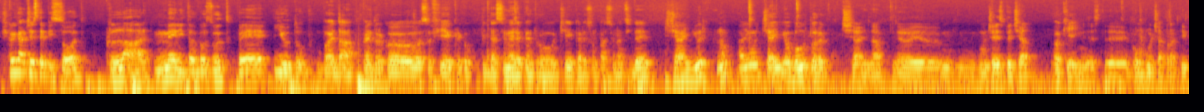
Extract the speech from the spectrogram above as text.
Și cred că acest episod, clar, merită văzut pe YouTube. Băi, da, pentru că o să fie, cred că, un pic de asemere pentru cei care sunt pasionați de ceaiuri, nu? Ai un ceai, e o băutură. Ceai, da. E, e, un ceai special. Ok. Este kombucha, practic.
